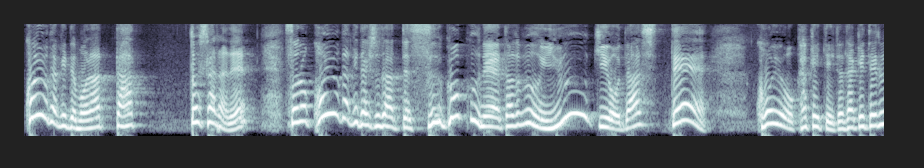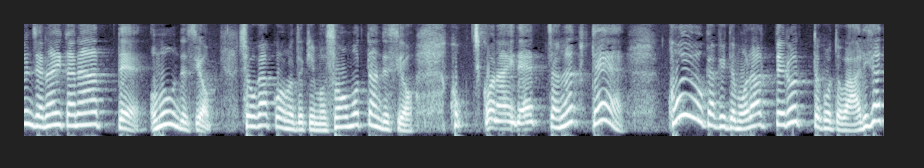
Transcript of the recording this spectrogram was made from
声をかけてもらったとしたらね、その声をかけた人だってすごくね、多分勇気を出して、声をかけていただけてるんじゃないかなって思うんですよ。小学校の時もそう思ったんですよ。こっち来ないでじゃなくて、声をかけてもらってるってことはありがた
